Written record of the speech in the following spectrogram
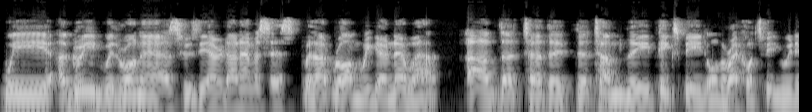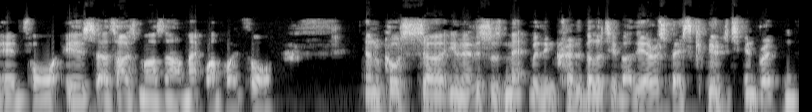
We agreed with Ron Ayers, who's the aerodynamicist. Without Ron, we go nowhere. Uh, that uh, the the term the peak speed or the record speed we'd head for is 1,000 miles an hour, Mach 1.4 and of course, uh, you know, this was met with incredibility by the aerospace community in Britain.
